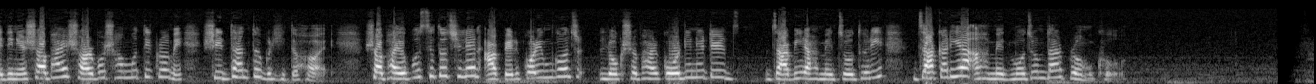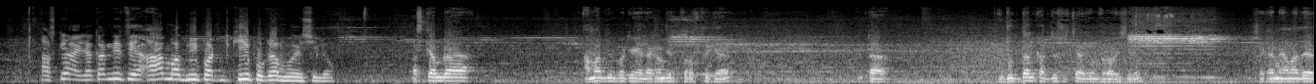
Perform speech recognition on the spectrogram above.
এদিনের সভায় সর্বসম্মতিক্রমে সিদ্ধান্ত গৃহীত হয়। সভায় উপস্থিত ছিলেন আপের করিমগঞ্জ লোকসভার কোঅর্ডিনেটর জাবির আহমেদ চৌধুরী জাকারিয়া আহমেদ মজুমদার প্রমুখ। আজকে হাইলাকান্দিতে আম আদমি পার্টির কি প্রোগ্রাম হয়েছিল? আজকে আমরা আমার পার্টি হাইলাকান্দির তরফ থেকে একটা যোগদান কার্যসূচি আয়োজন করা হয়েছিল। সেখানে আমাদের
